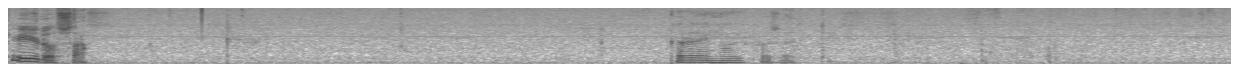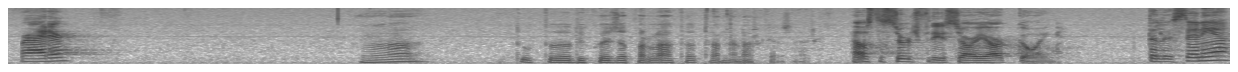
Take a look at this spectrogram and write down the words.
Chi lo sa. Ancora dei nuovi. Ryder? Ah, tutto di cui ho già parlato tranne l'Arcasari. How's the search for the Asari Ark going? The Lucinia?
